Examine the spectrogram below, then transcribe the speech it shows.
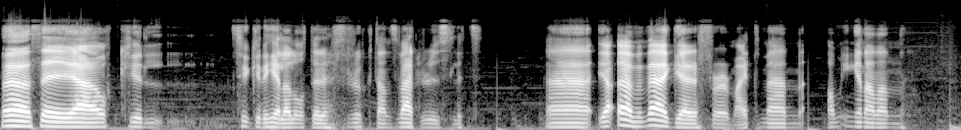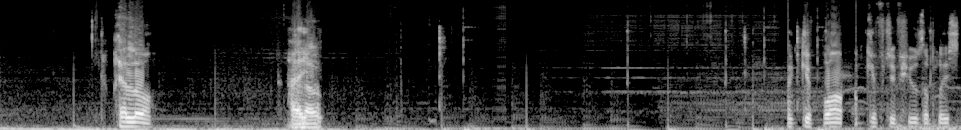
Eh, Säger jag och tycker det hela låter fruktansvärt rysligt. Jag överväger Fermite, men om ingen annan... Hello. Hello. Give bomb. Give diffuser, please.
